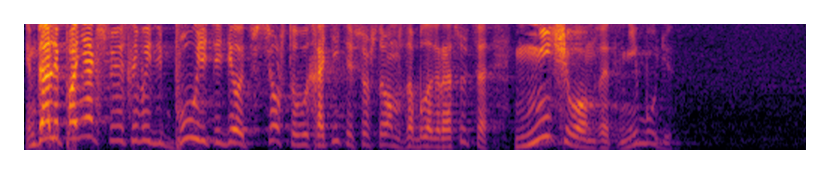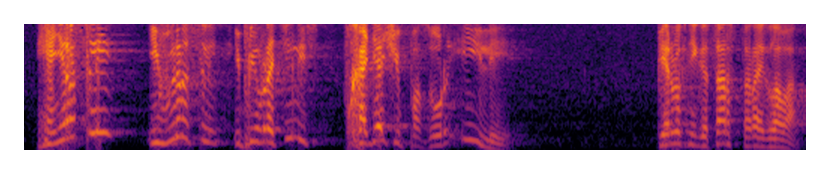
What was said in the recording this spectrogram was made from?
Им дали понять, что если вы будете делать все, что вы хотите, все, что вам заблагорассудится, ничего вам за это не будет. И они росли и выросли, и превратились в ходячий позор Илии. Первая книга Царств, вторая глава.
